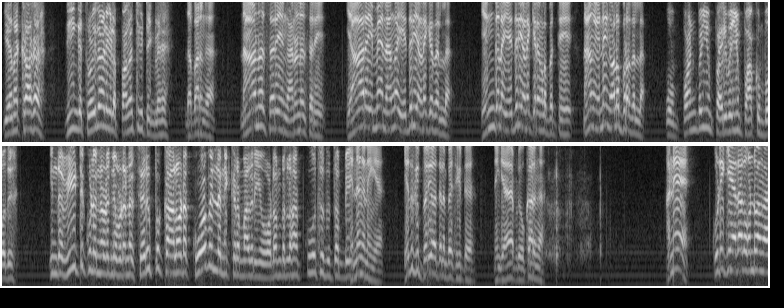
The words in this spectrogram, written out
எனக்காக நீங்க தொழிலாளிகளை பகைச்சுக்கிட்டீங்களே. இந்த பாருங்க. நானும் சரி எங்க அண்ணனும் சரி. யாரையுமே நாங்க எதிரி அணைக்கிறதில்ல. எங்களை எதிரி அணைக்கிறவங்கள பத்தி நாங்க என்ன கவலைப்படுறதில்ல. உன் பண்பையும் பரிவையும் பார்க்கும்போது இந்த வீட்டுக்குள்ள நுழைஞ்ச உடனே செருப்பு காலோட கோவில்ல நிக்கிற மாதிரி உடம்பெல்லாம் கூசுது தம்பி. என்னங்க நீங்க? எதுக்கு பெரிய வார்த்தையில பேசிக்கிட்டு? நீங்க இப்படி உட்காருங்க. அண்ணே குடிக்க ஏதாவது கொண்டு வாங்க.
